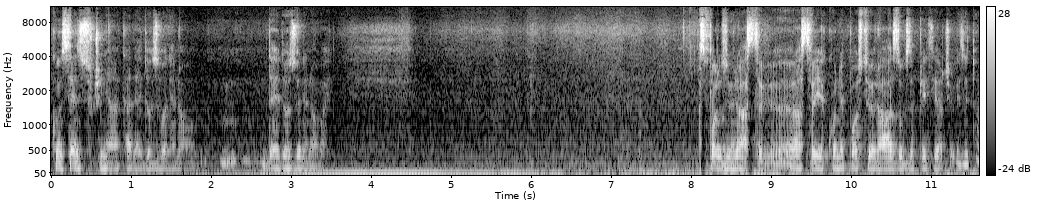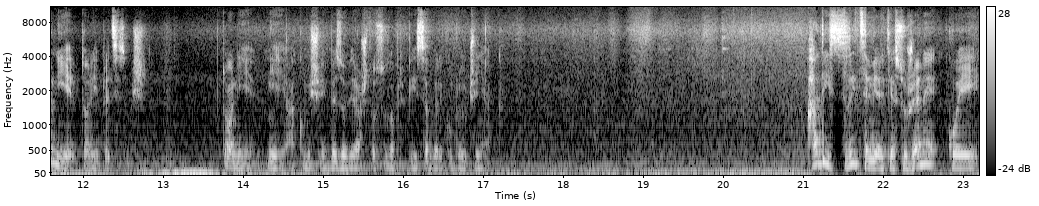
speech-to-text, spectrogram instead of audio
konsensus učenjaka da je dozvoljeno da je dozvoljeno ovaj sporazum rastva, rastva iako ne postoji razlog za pretjerače veze, to nije, to nije precizno mišljenje. To nije, nije jako mišljenje, bez obzira što su ga pripisali velikom broju učenjaka. Hadis licemjerke su žene koje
